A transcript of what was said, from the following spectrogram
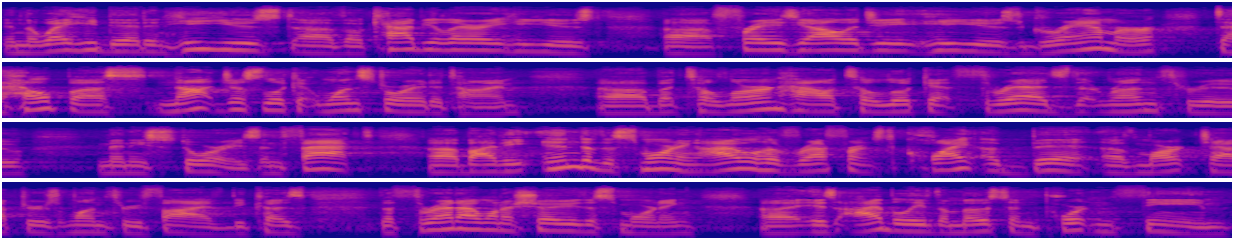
in the way he did. And he used uh, vocabulary, he used uh, phraseology, he used grammar to help us not just look at one story at a time, uh, but to learn how to look at threads that run through many stories. In fact, uh, by the end of this morning, I will have referenced quite a bit of Mark chapters 1 through 5 because the thread I want to show you this morning uh, is, I believe, the most important theme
